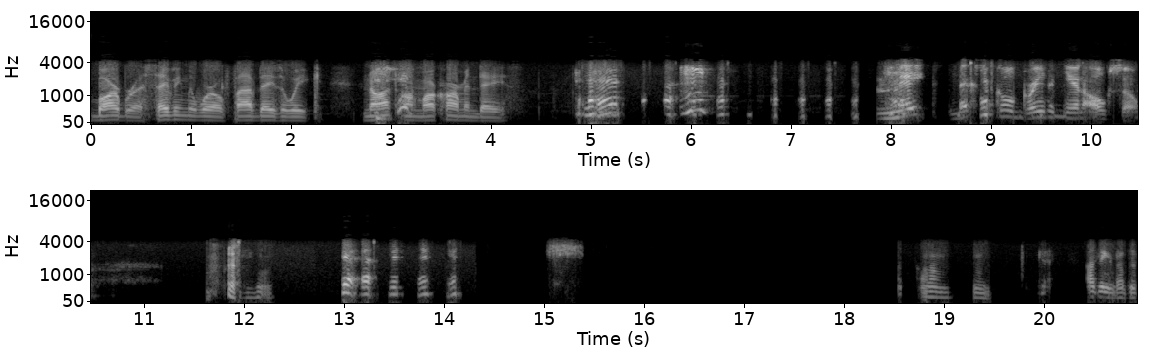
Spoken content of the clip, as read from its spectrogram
Barbara, saving the world five days a week, not on Mark Harmon days. Make Mexico great again also. um, hmm, okay. I'll think about this.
